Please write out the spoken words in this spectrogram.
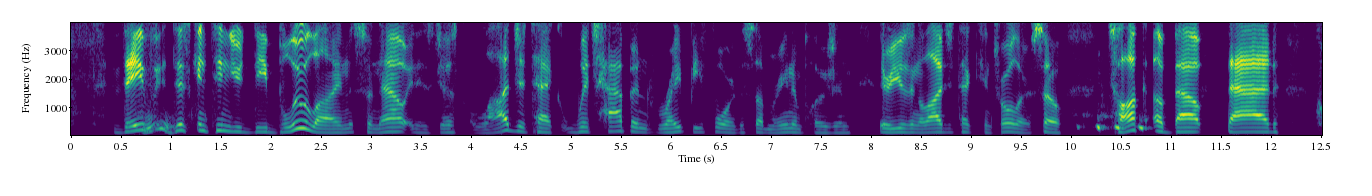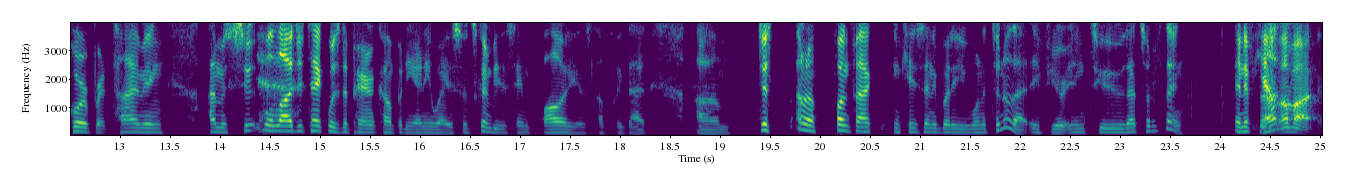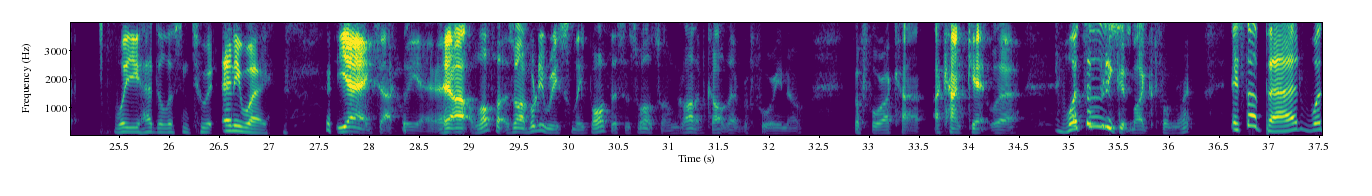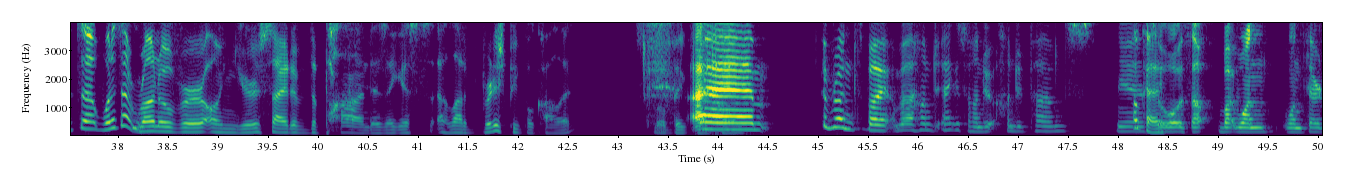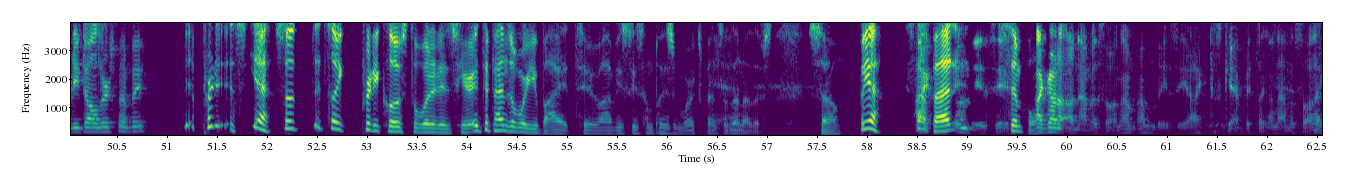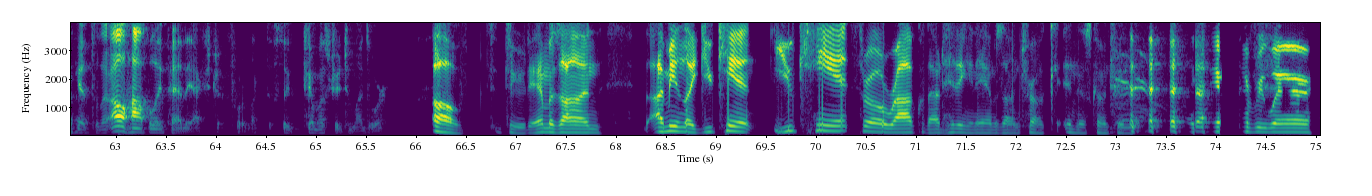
They've Ooh. discontinued the blue line, so now it is just Logitech, which happened right before the submarine implosion. They were using a Logitech controller. So, talk about bad corporate timing. I'm assuming well, Logitech was the parent company anyway, so it's going to be the same quality and stuff like that. Um, just I don't know, fun fact in case anybody wanted to know that if you're into that sort of thing, and if Yeah, not, love well, you had to listen to it anyway. Yeah, exactly. Yeah, I love that as well. I've only recently bought this as well, so I'm glad I've got that before you know, before I can't, I can't get there. What's a pretty good microphone, right? It's not bad. What uh, what does that Hmm. run over on your side of the pond, as I guess a lot of British people call it? It's a little big. Um, it runs about about hundred. I think it's 100, 100 pounds. Yeah. Okay. So what was that? About one one thirty dollars maybe. Pretty. It's yeah. So it's like pretty close to what it is here. It depends on where you buy it too. Obviously, some places are more expensive Yeah. than others. So, but yeah, it's not I- bad. Simple. I got it on Amazon. I'm, I'm lazy. I just get everything on Amazon. I get to there. I'll happily pay the extra for it, like to come straight to my door. Oh, dude, Amazon. I mean, like you can't you can't throw a rock without hitting an Amazon truck in this country. Like, everywhere,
